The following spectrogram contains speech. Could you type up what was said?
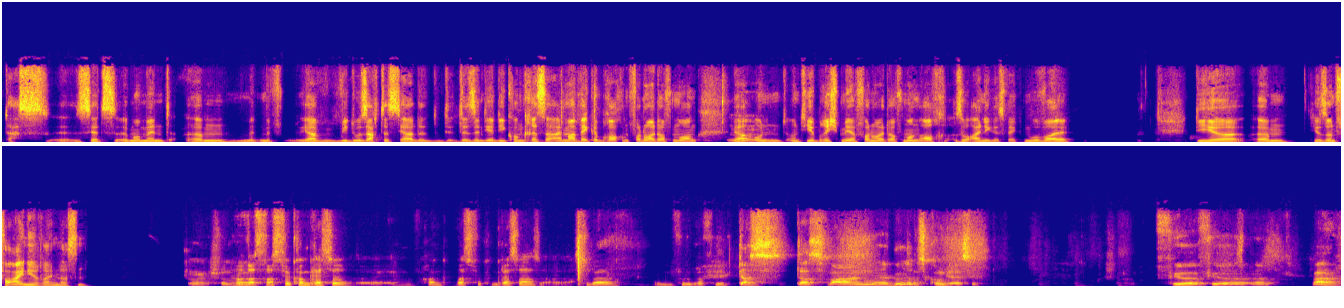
das ist jetzt im Moment, ähm, mit, mit, ja, wie du sagtest, ja, da, da, sind ja die Kongresse einmal weggebrochen von heute auf morgen. Mhm. Ja, und, und hier bricht mir von heute auf morgen auch so einiges weg. Nur weil die hier, ähm, hier so einen Verein hier reinlassen. Ja, was, was für Kongresse, äh, Frank, was für Kongresse hast, hast du da irgendwie fotografiert? Das, das waren äh, Bildungskongresse. Für, für äh, war,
